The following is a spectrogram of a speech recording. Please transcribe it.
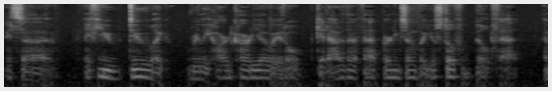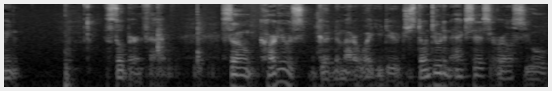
it's uh if you do like really hard cardio, it'll get out of that fat burning zone, but you'll still build fat. I mean, you'll still burn fat. So cardio is good no matter what you do. Just don't do it in excess, or else you'll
